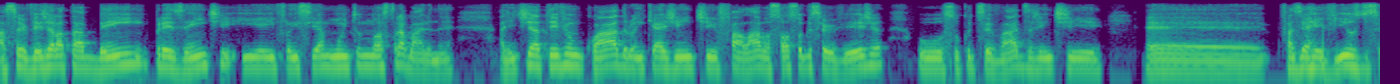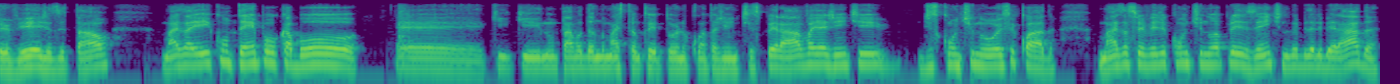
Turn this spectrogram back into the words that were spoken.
a cerveja ela está bem presente e influencia muito no nosso trabalho, né? A gente já teve um quadro em que a gente falava só sobre cerveja, o suco de cevades, a gente é, fazia reviews de cervejas e tal, mas aí com o tempo acabou é, que, que não estava dando mais tanto retorno quanto a gente esperava e a gente descontinuou esse quadro. Mas a cerveja continua presente no Bebida Liberada,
